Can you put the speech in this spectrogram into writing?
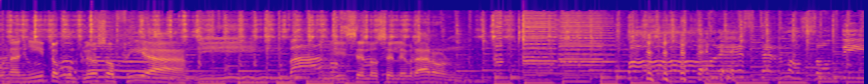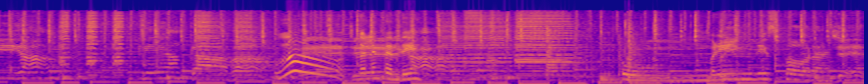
Un añito cumplió Sofía. Y se lo celebraron. Por este hermoso día que acaba. Uh, no le entendí. Un brindis por ayer.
